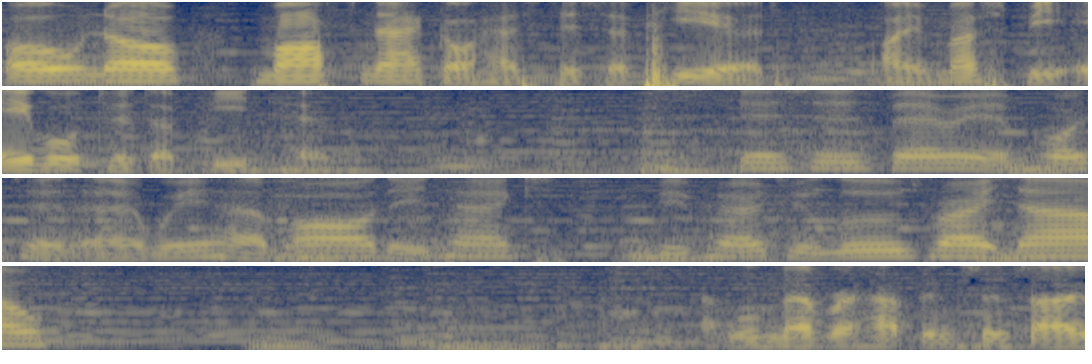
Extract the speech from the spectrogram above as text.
Oh no, Moth has disappeared. I must be able to defeat him. This is very important and we have all the tanks prepared to lose right now. That will never happen since I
